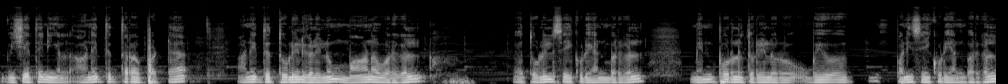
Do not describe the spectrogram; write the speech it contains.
விஷயத்தை நீங்கள் அனைத்து தரப்பட்ட அனைத்து தொழில்களிலும் மாணவர்கள் தொழில் செய்யக்கூடிய அன்பர்கள் மென்பொருள் துறையில் ஒரு உபயோ பணி செய்யக்கூடிய அன்பர்கள்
